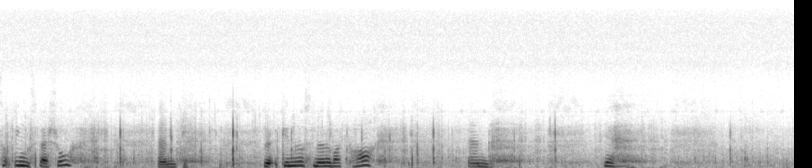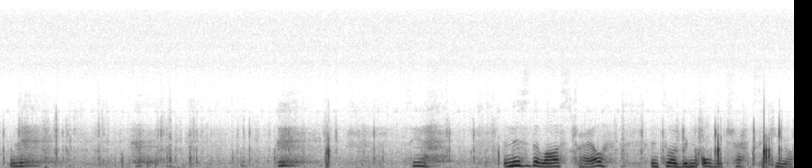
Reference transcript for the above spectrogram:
something special. And we're at Kinross Mountain Park. And yeah. So yeah, and this is the last trail until I've ridden all the tracks at Kinross.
